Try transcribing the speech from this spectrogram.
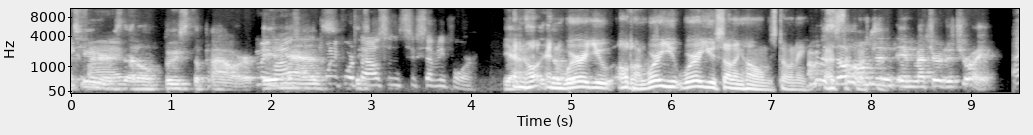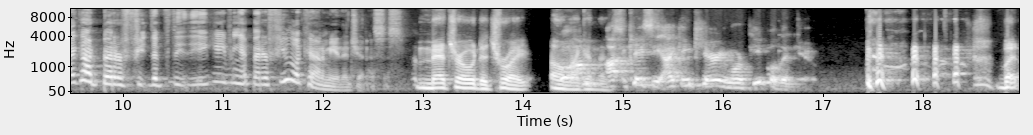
of tuners that'll boost the power. How many It miles? has Twenty-four thousand six seventy-four. Yes, and ho- and where are you? Hold on. Where are you? Where are you selling homes, Tony? I'm going to That's the sell homes question. in, in Metro Detroit. I got better. Fu- the, the, you even got better fuel economy than Genesis. Metro Detroit. Oh Well, my I'm- goodness. I- K.C., I can carry more people than you. but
